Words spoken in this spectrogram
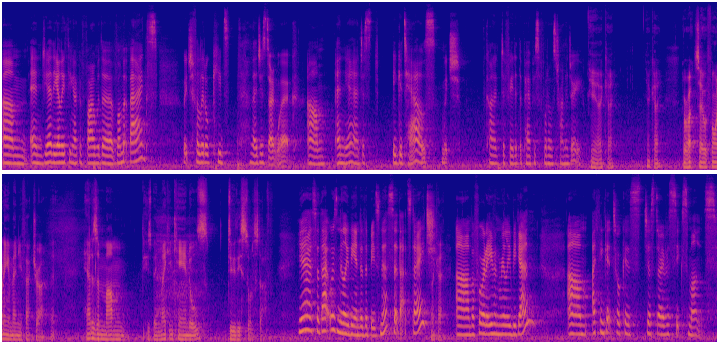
Um, and yeah, the only thing I could find were the vomit bags, which for little kids, they just don't work. Um, and yeah, just bigger towels, which kind of defeated the purpose of what I was trying to do. Yeah, okay. Okay. All right, so we're finding a manufacturer. How does a mum who's been making candles do this sort of stuff? Yeah, so that was nearly the end of the business at that stage. Okay. uh, before it even really began. Um, I think it took us just over six months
